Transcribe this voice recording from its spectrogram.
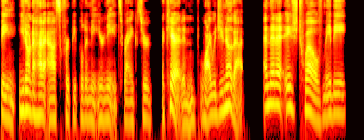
being you don't know how to ask for people to meet your needs right? Because you're a kid and why would you know that? And then at age 12 maybe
